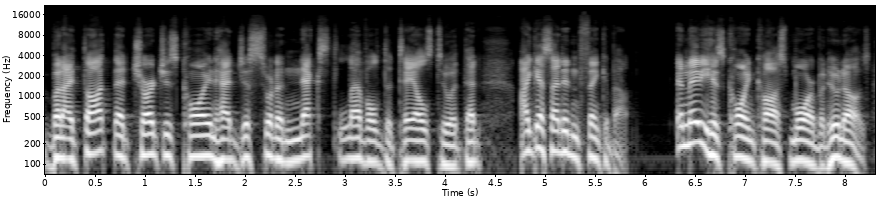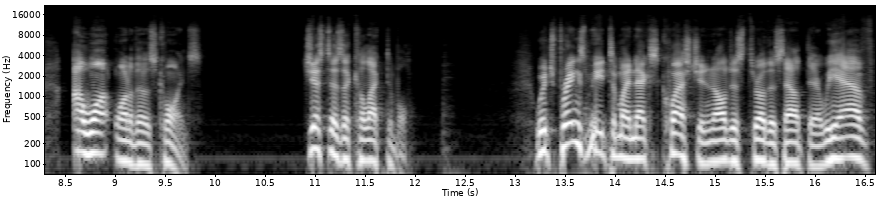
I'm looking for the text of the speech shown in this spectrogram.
But I thought that Charch's coin had just sort of next level details to it that I guess I didn't think about. And maybe his coin cost more, but who knows? I want one of those coins just as a collectible. Which brings me to my next question, and I'll just throw this out there. We have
